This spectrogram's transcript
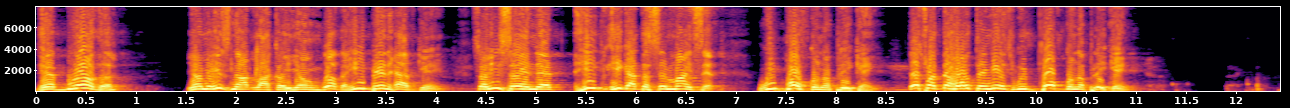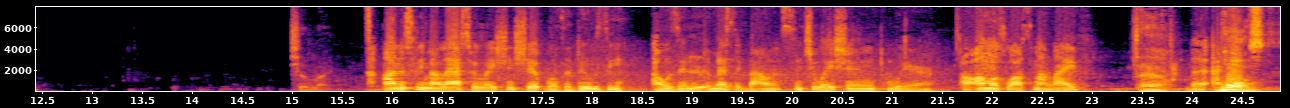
Their brother, you know what I mean? He's not like a young brother. He been have game. So he's saying that he he got the same mindset. We both gonna play game. That's what the whole thing is. We both gonna play game. Honestly, my last relationship was a doozy. I was in a domestic violence situation where I almost lost my life, Damn. but I Pause.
